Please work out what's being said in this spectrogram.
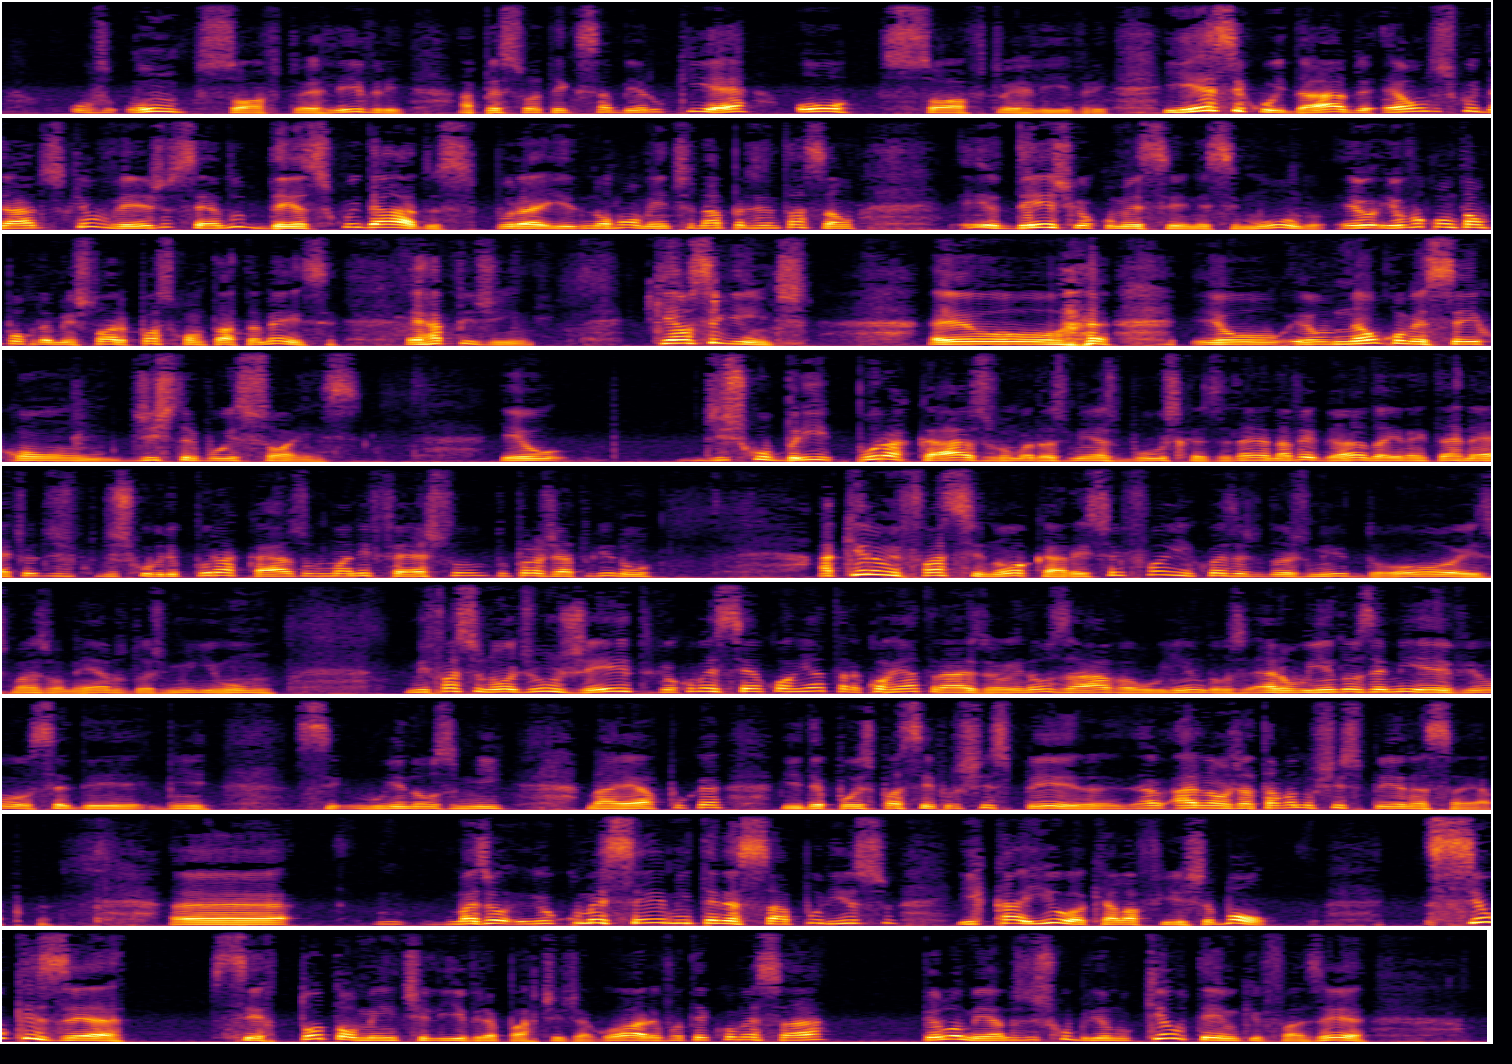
um software livre, a pessoa tem que saber o que é o software livre. E esse cuidado é um dos cuidados que eu vejo sendo descuidados por aí, normalmente na apresentação. Eu, desde que eu comecei nesse mundo, eu, eu vou contar um pouco da minha história, posso contar também? É rapidinho. Que é o seguinte. Eu, eu, eu não comecei com distribuições. Eu descobri por acaso, numa das minhas buscas, né, navegando aí na internet, eu descobri por acaso um manifesto do projeto GNU. Aquilo me fascinou, cara. Isso foi em coisa de 2002, mais ou menos, 2001. Me fascinou de um jeito que eu comecei a correr, correr atrás. Eu ainda usava o Windows, era o Windows ME, viu? O CD Me, Windows Me na época, e depois passei para o XP. Ah, não, já estava no XP nessa época. É, mas eu, eu comecei a me interessar por isso e caiu aquela ficha. Bom, se eu quiser ser totalmente livre a partir de agora, eu vou ter que começar, pelo menos, descobrindo o que eu tenho que fazer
